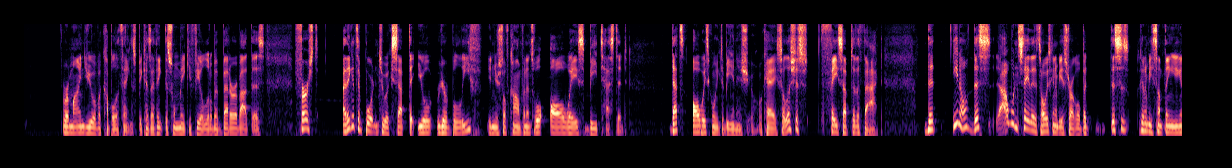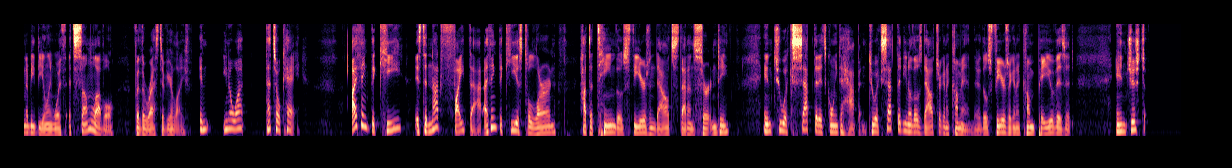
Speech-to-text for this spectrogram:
remind you of a couple of things because I think this will make you feel a little bit better about this. First, I think it's important to accept that you your belief in your self confidence will always be tested. That's always going to be an issue. Okay, so let's just face up to the fact that you know this. I wouldn't say that it's always going to be a struggle, but this is going to be something you're going to be dealing with at some level for the rest of your life. And you know what? That's okay. I think the key is to not fight that. I think the key is to learn how to tame those fears and doubts, that uncertainty, and to accept that it's going to happen, to accept that, you know, those doubts are going to come in, those fears are going to come pay you a visit, and just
